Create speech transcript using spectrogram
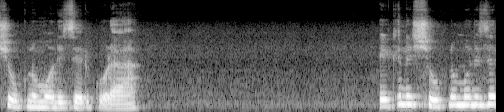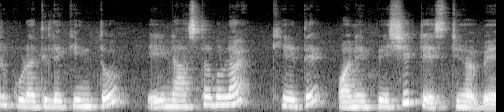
শুকনো মরিচের গুঁড়া। এখানে শুকনো মরিচের গুঁড়া দিলে কিন্তু এই নাস্তাগুলা খেতে অনেক বেশি টেস্টি হবে।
